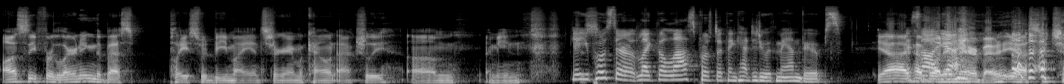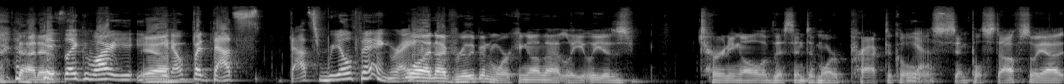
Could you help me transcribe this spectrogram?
honestly, for learning, the best place would be my Instagram account, actually. Um, I mean, Yeah, you post there. Like the last post I think had to do with man boobs. yeah, I have saw- one yeah. in there about it. Yeah, so check that out. It's like why are you, Yeah. you know, but that's that's real thing, right? Well, and I've really been working on that lately is turning all of this into more practical, Yes. simple stuff. So yeah,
